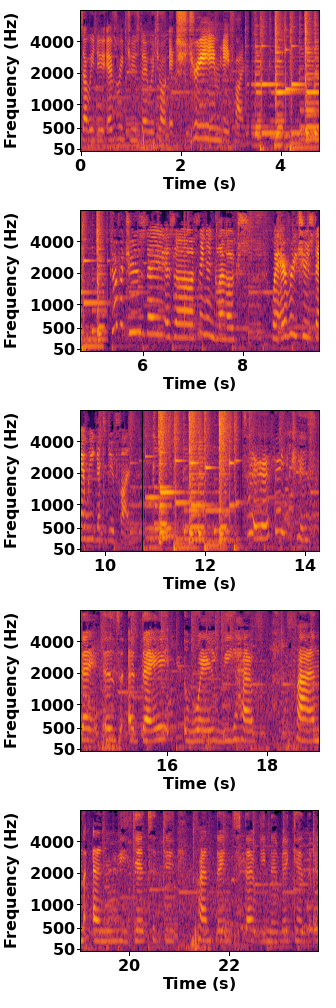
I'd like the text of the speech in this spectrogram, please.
that we do every Tuesday, which are extremely fun. Turf Tuesday is a thing in Glenoaks where every Tuesday we get to do fun. Terrific Tuesday is a day where we have fun and we get to do fun things that we never get a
